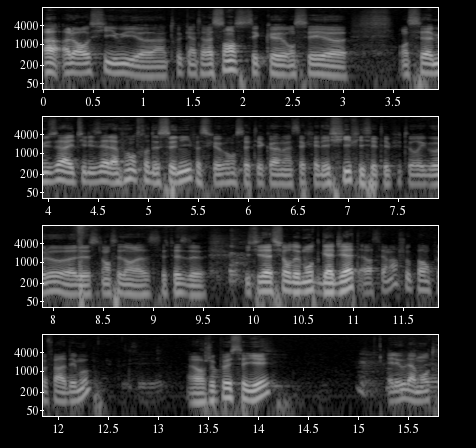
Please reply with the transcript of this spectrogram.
Ah, alors aussi, oui, euh, un truc intéressant, c'est qu'on s'est, euh, on s'est amusé à utiliser la montre de Sony parce que bon, c'était quand même un sacré défi, puis c'était plutôt rigolo euh, de se lancer dans la- cette espèce de- d'utilisation de montre gadget. Alors ça marche ou pas? On peut faire la démo? Alors je peux essayer. Elle est où la montre?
